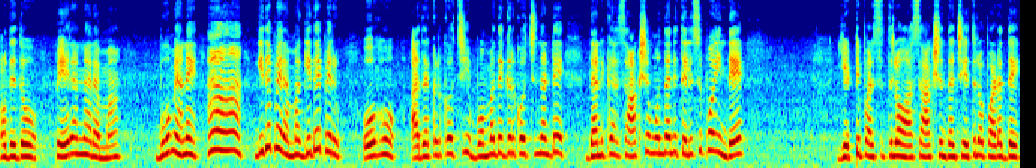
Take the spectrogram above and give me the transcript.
అదేదో పేరన్నారమ్మా. భూమి అనే. "ఆ, గిదే పేరమ్మా గిదే పేరు. ఓహో అది ఎక్కడికి వచ్చి బొమ్మ దగ్గరకు వచ్చిందంటే దానికి సాక్ష్యం ఉందని తెలిసిపోయిందే. ఎట్టి పరిస్థితిలో ఆ సాక్ష్యం తన చేతిలో పడద్దే.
